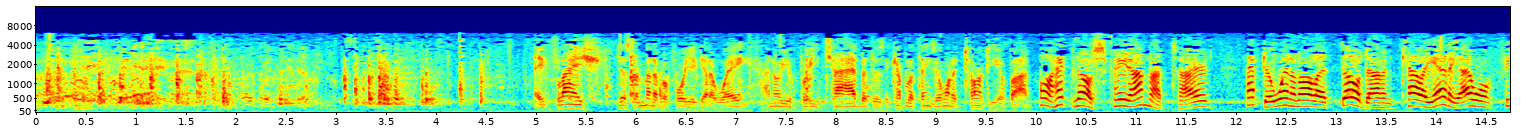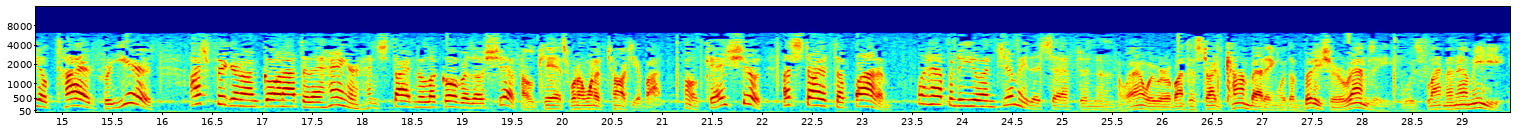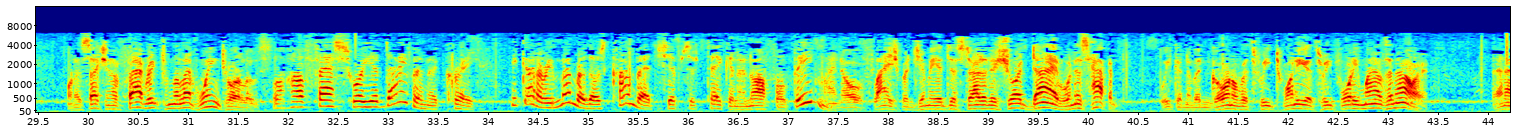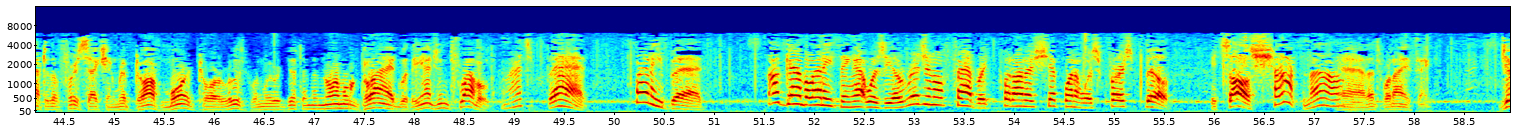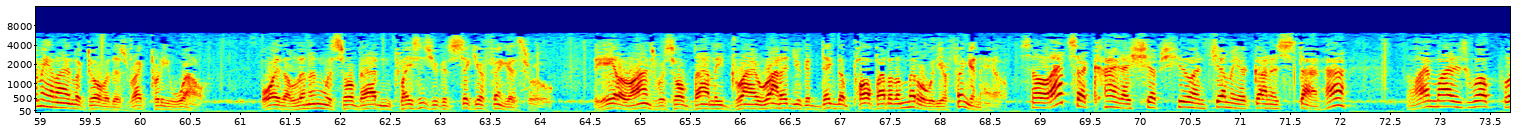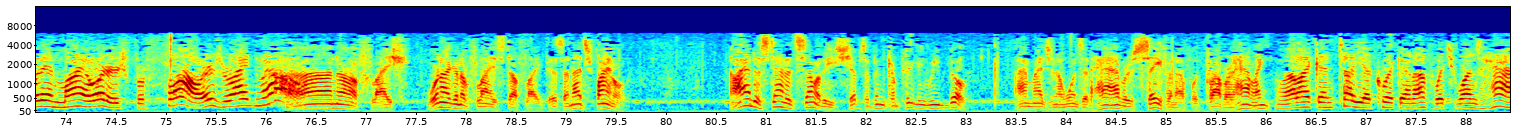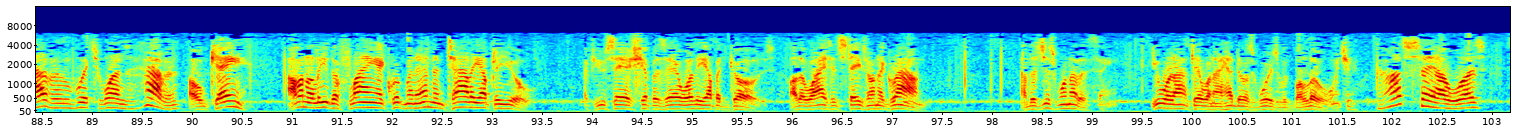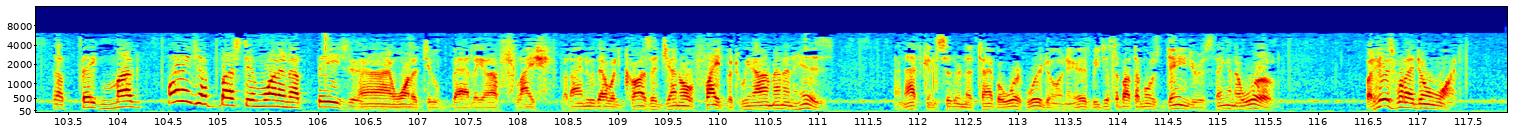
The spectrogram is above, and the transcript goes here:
Hey, Flash, just a minute before you get away. I know you're pretty tired, but there's a couple of things I want to talk to you about. Oh, heck no, Spade. I'm not tired. After winning all that dough down in Caliente, I won't feel tired for years. I was figuring on going out to the hangar and starting to look over those ships. Okay, that's what I want to talk to you about. Okay, shoot. Let's start at the bottom. What happened to you and Jimmy this afternoon? Well, we were about to start combating with a Britisher, Ramsey, who was flying an ME, when a section of fabric from the left wing tore loose. Well, how fast were you diving the crate? You gotta remember those combat ships have taken an awful beating. I know, Flash, but Jimmy had just started a short dive when this happened. We couldn't have been going over 320 or 340 miles an hour. Then, after the first section ripped off, more tore loose when we were just in a normal glide with the engine throttled. Well, that's bad. Plenty bad. I'll gamble anything that was the original fabric put on a ship when it was first built. It's all shot now. Yeah, that's what I think. Jimmy and I looked over this wreck pretty well. Boy, the linen was so bad in places you could stick your finger through. The ailerons were so badly dry rotted you could dig the pulp out of the middle with your fingernail. So that's the kind of ships you and Jimmy are gonna stunt, huh? Well, I might as well put in my orders for flowers right now. Ah, no, Flash. We're not going to fly stuff like this, and that's final. I understand that some of these ships have been completely rebuilt. I imagine the ones that have are safe enough with proper handling. Well, I can tell you quick enough which ones have and which ones haven't. Okay. I'm going to leave the flying equipment in and tally up to you. If you say a ship is airworthy, up it goes. Otherwise, it stays on the ground. Now, there's just one other thing. You were out there when I had those words with Ballou, weren't you? I'll say I was. The big mug. Why didn't you bust him one in a beezer? Ah, I wanted to badly enough, Flash, but I knew that would cause a general fight between our men and his. And that, considering the type of work we're doing here, would be just about the most dangerous thing in the world. But here's what I don't want.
